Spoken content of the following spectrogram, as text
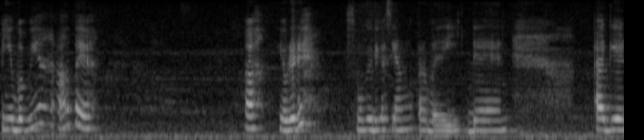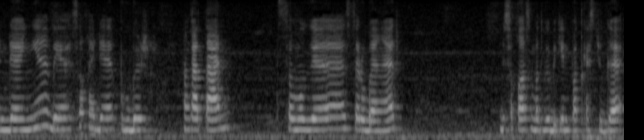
penyebabnya apa ya? Ah ya udah deh semoga dikasih yang terbaik. Dan agendanya besok ada puber angkatan. Semoga seru banget. Besok kalau sempat gue bikin podcast juga.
